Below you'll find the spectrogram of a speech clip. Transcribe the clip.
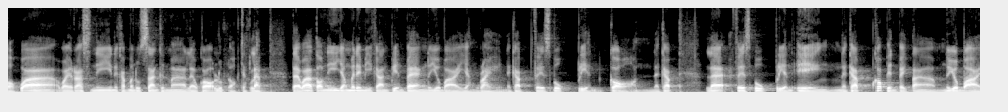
บอกว่าไวรัสนี้นะครับมนุษย์สร้างขึ้นมาแล้วก็หลุดออกจากแลบ แต่ว่าตอนนี้ยังไม่ได้มีการเปลี่ยนแปลงนโยบายอย่างไรนะครับ Facebook เปลี่ยนก่อนนะครับ และ Facebook เปลี่ยนเองนะครับก็เป็นไปตามนโยบาย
